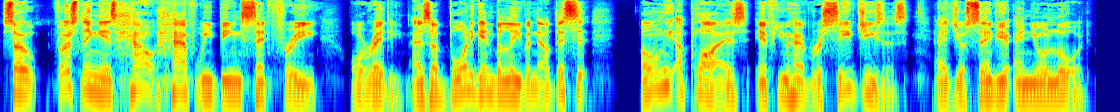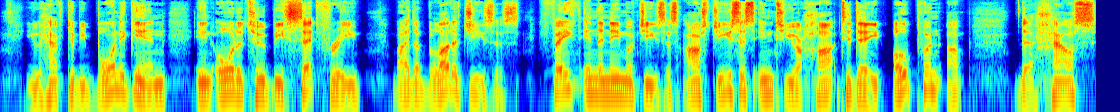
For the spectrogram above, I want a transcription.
So, first thing is how have we been set free already as a born again believer? Now, this only applies if you have received Jesus as your Savior and your Lord. You have to be born again in order to be set free by the blood of Jesus. Faith in the name of Jesus. Ask Jesus into your heart today. Open up the house,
